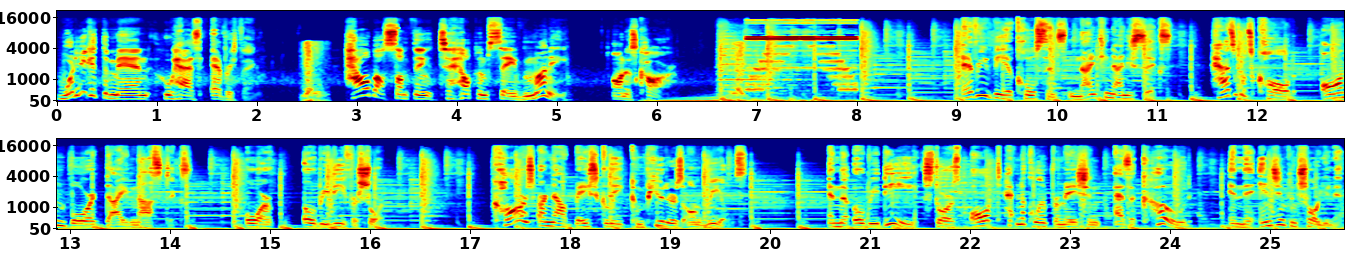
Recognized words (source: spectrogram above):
What do you get the man who has everything? How about something to help him save money on his car? Every vehicle since 1996 has what's called onboard diagnostics, or OBD for short. Cars are now basically computers on wheels, and the OBD stores all technical information as a code in the engine control unit,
